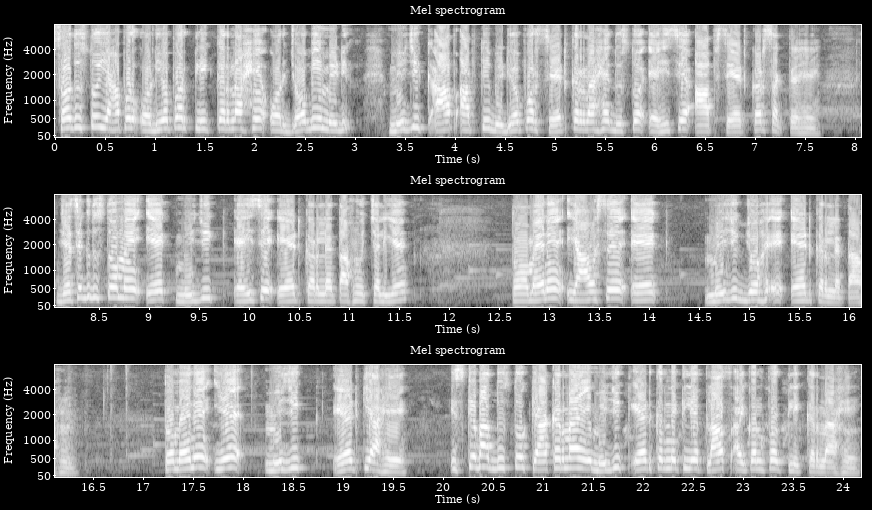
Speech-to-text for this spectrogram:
सो दोस्तों, यहाँ पर ऑडियो पर क्लिक करना है और जो भी म्यूज़िक आप आपकी वीडियो पर सेट करना है दोस्तों, यही से आप सेट कर सकते हैं। जैसे कि दोस्तों, मैं एक म्यूज़िक यही से ऐड कर लेता हूँ, चलिए। तो मैंने यहाँ से एक म्यूज़िक जो है ऐड कर लेता हूँ। तो मैंने ये म्यूज़िक ऐड किया है। इसके बाद दोस्तों, क्या करना है? म्यूज़िक ऐड करने के लिए प्लस आइकन पर क्लिक करना है।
